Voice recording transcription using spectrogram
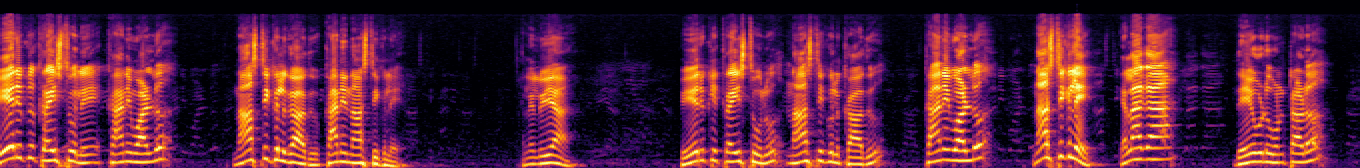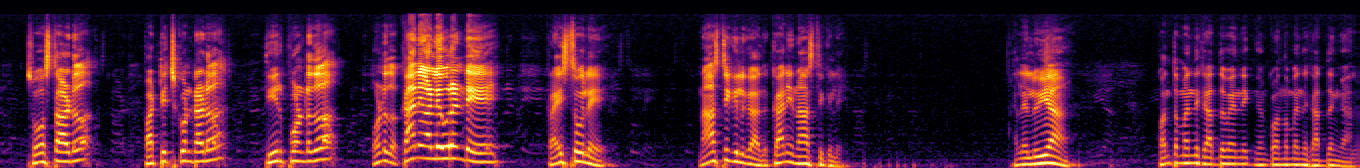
పేరుకు క్రైస్తవులే కానీ వాళ్ళు నాస్తికులు కాదు కానీ నాస్తికులే. హల్లెలూయా. పేరుకి క్రైస్తవులు నాస్తికులు కాదు కానీ వాళ్ళు నాస్తికులే. ఎలాగా? దేవుడు ఉంటాడో చూస్తాడో పట్టించుకుంటాడో తీర్పు ఉండదో ఉండదు. కానీ వాళ్ళు ఎవరంటే? క్రైస్తవులే. నాస్తికులు కాదు కానీ నాస్తికులే. హల్లెలూయా. కొంతమందికి అర్థమైంది కొంతమందికి అర్థం కాదు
